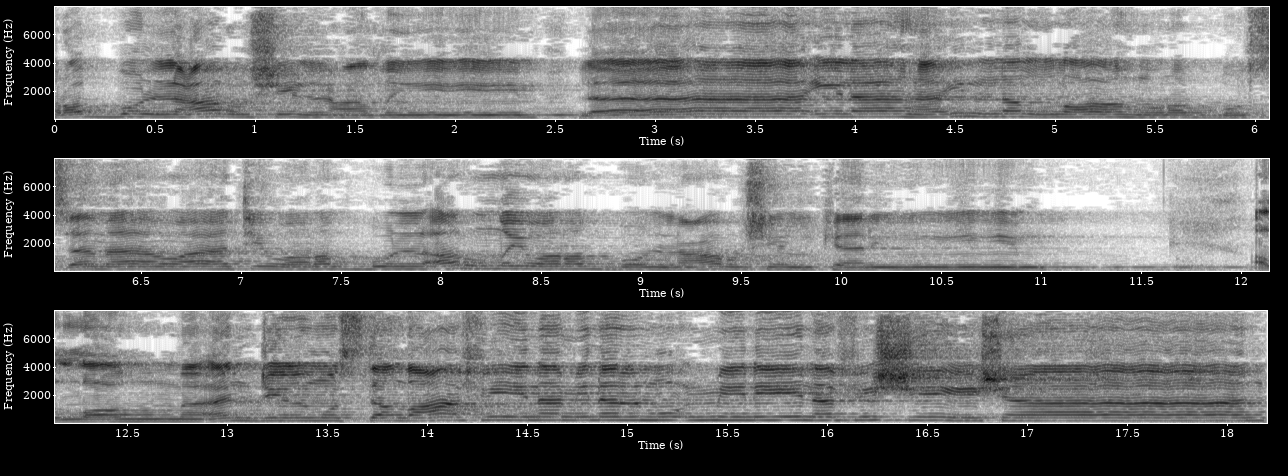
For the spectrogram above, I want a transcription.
رب العرش العظيم. لا إله إلا الله رب السماوات ورب الأرض ورب العرش الكريم. اللهم أنج المستضعفين من المؤمنين في الشيشان.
